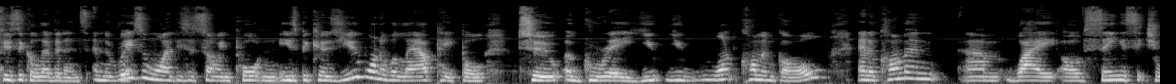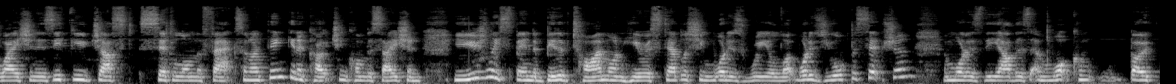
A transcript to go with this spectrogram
physical evidence. And the reason why this is so important is because you want to allow people to agree. You, you want common goal and a common um, way of seeing a situation is if you just settle on the facts. And I think in a coaching conversation, you usually spend a bit of time on here establishing what is real, like what is your perception and what is the others and what can both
